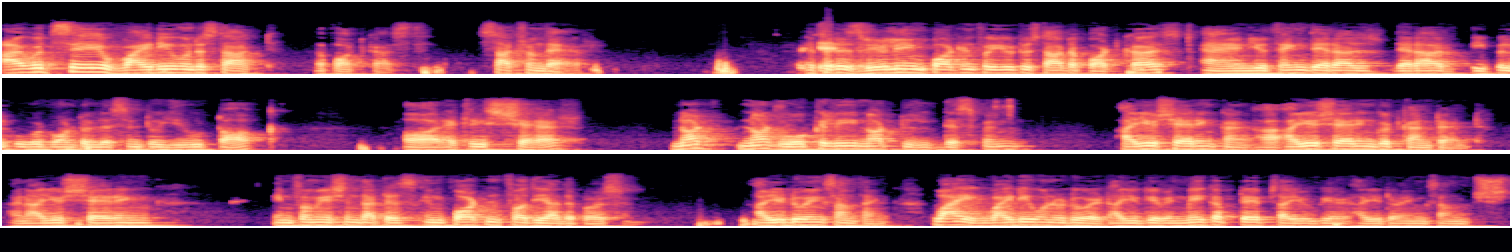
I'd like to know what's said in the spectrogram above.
I would say, why do you want to start a podcast? Start from there. If it is really important for you to start a podcast and you think there are there are people who would want to listen to you talk or at least share, not not vocally, not this one, are you sharing are you sharing good content and are you sharing information that is important for the other person? Are you doing something? Why? Why do you want to do it? Are you giving makeup tips? Are you are you doing some sh-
